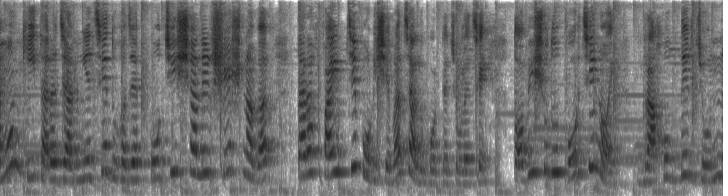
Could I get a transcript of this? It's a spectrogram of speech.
এমনকি তারা জানিয়েছে দু হাজার পঁচিশ সালের শেষ নাগাদ তারা ফাইভ জি পরিষেবা চালু করতে চলেছে। তবে শুধু ফোর নয়, গ্রাহকদের জন্য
